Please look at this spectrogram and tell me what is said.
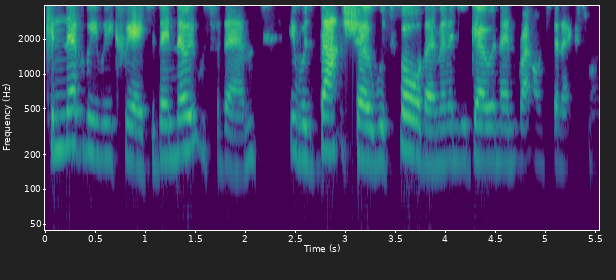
can never be recreated. They know it was for them. It was that show was for them. And then you go and then right on to the next one.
